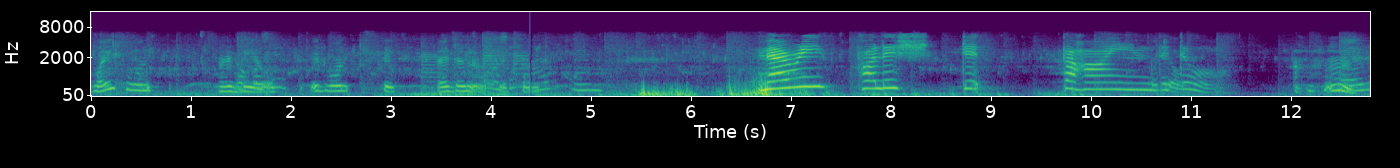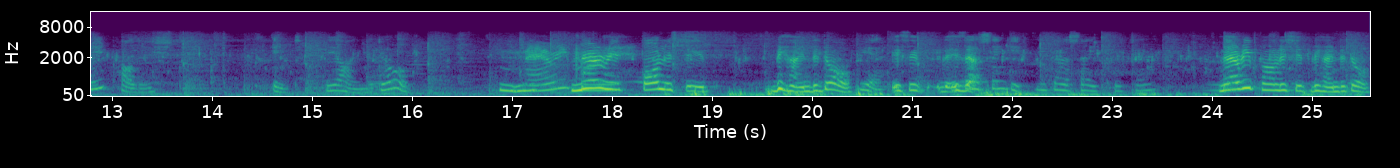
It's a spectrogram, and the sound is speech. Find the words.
Why it won't reveal? It won't stick. I don't know. Um, It won't. Mary polished it behind the door. Mm. Mary polished it behind the door. Mary Mary polished it behind the door. Yeah. Is it? You that sing it. You gotta say it quickly. Mary polished it behind the door?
